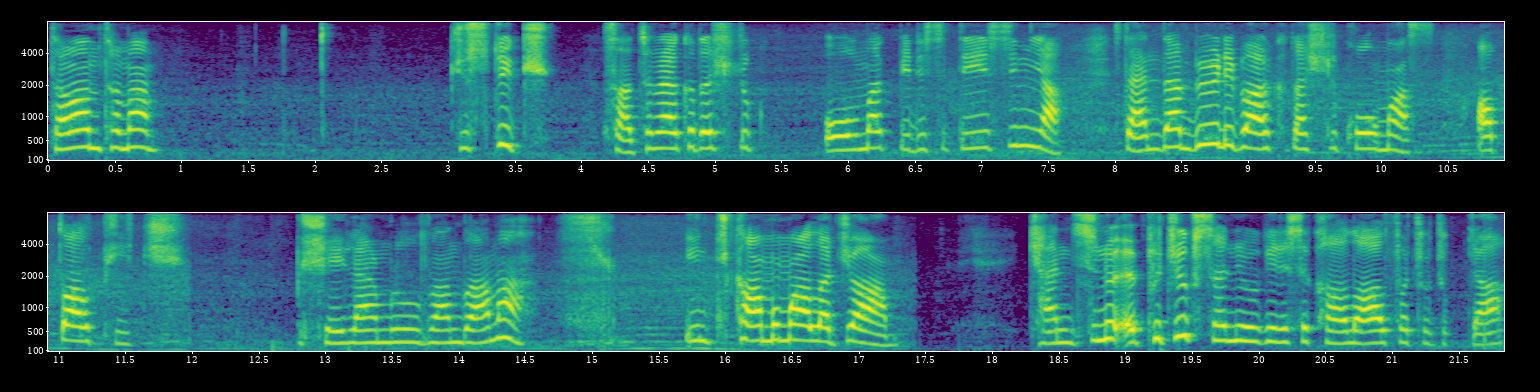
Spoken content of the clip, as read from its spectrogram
Tamam tamam. Küstük. Zaten arkadaşlık olmak birisi değilsin ya. Senden böyle bir arkadaşlık olmaz. Aptal piç. Bir şeyler mırıldandı ama intikamımı alacağım. Kendisini öpücük sanıyor gerisi kalı alfa çocuk ya.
